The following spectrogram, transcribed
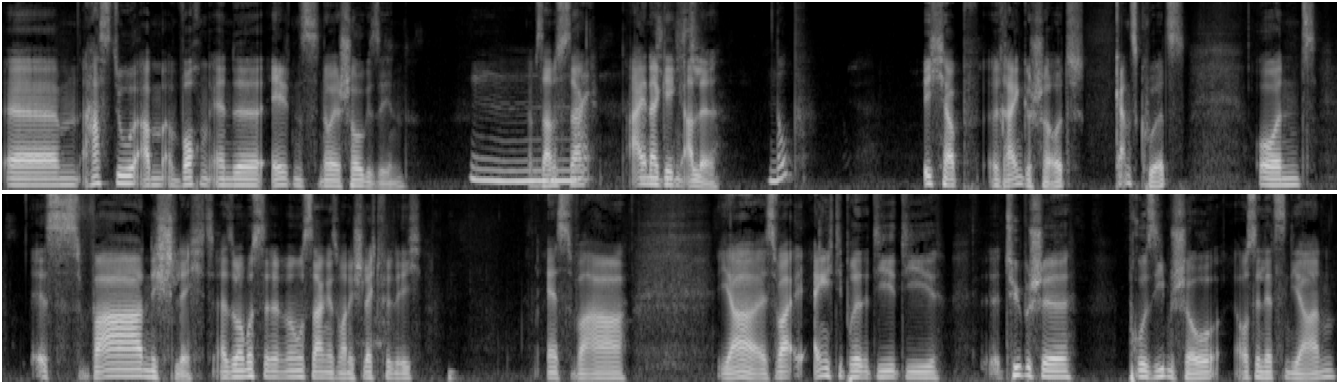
Ähm, hast du am Wochenende Eltons neue Show gesehen? am Samstag? nein, Einer gegen nicht. alle. Nope. Ich habe reingeschaut, ganz kurz, und es war nicht schlecht. Also man muss, man muss sagen, es war nicht schlecht, finde ich. Es war, ja, es war eigentlich die, die, die äh, typische Pro-7-Show aus den letzten Jahren.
